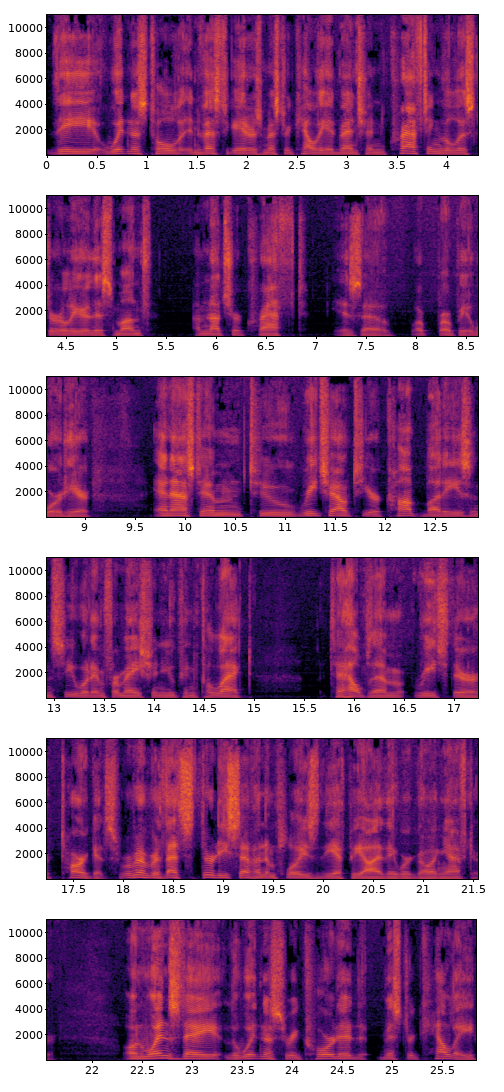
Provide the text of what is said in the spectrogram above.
The witness told investigators Mr. Kelly had mentioned crafting the list earlier this month. I'm not sure craft is a appropriate word here. And asked him to reach out to your comp buddies and see what information you can collect to help them reach their targets. Remember, that's 37 employees of the FBI they were going after. On Wednesday, the witness recorded Mr. Kelly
